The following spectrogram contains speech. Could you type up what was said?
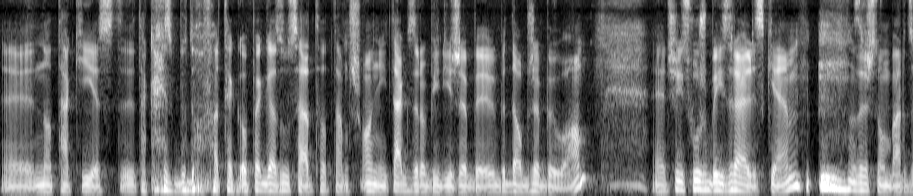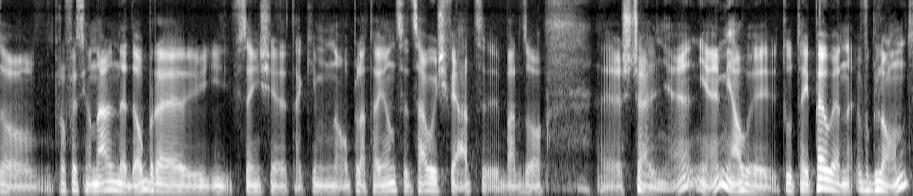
e, no, taki jest, taka jest budowa tego Pegasusa, to tam oni tak zrobili, żeby dobrze było. E, Czyli służby izraelskie, zresztą bardzo profesjonalne, dobre i w sensie takim no, oplatające cały świat y, bardzo e, szczelnie, nie, miały tutaj pełen wgląd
